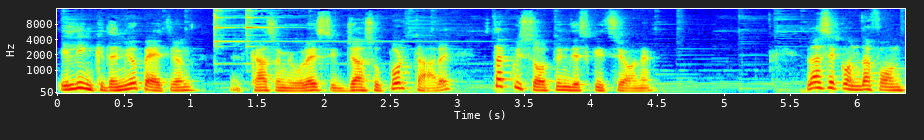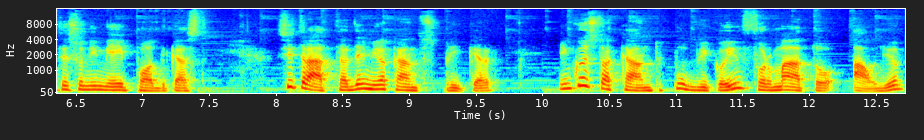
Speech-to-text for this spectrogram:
Il link del mio Patreon, nel caso mi volessi già supportare, sta qui sotto in descrizione. La seconda fonte sono i miei podcast. Si tratta del mio account Spreaker. In questo account pubblico in formato audio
